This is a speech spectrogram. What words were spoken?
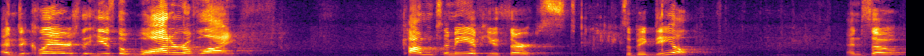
and declares that he is the water of life. Come to me if you thirst. It's a big deal. And so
